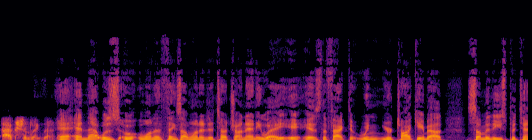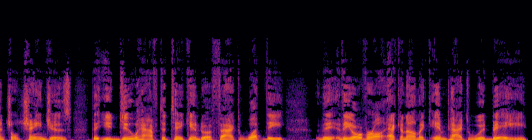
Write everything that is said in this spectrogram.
action like that. And, and, that was uh, one of the things I wanted to touch on anyway is the fact that when you're talking about some of these potential changes, that you do have to take into effect what the the, the overall economic impact would be,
